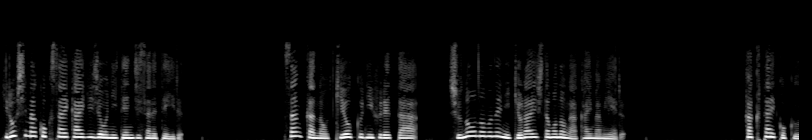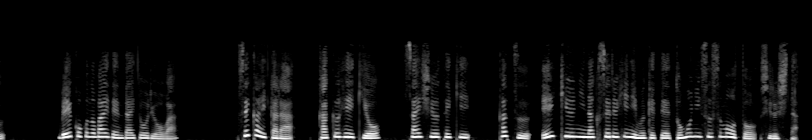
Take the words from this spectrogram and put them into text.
広島国際会議場に展示されている。参加の記憶に触れた首脳の胸に巨来したものが垣間見える。各大国、米国のバイデン大統領は、世界から核兵器を最終的かつ永久になくせる日に向けて共に進もうと記した。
